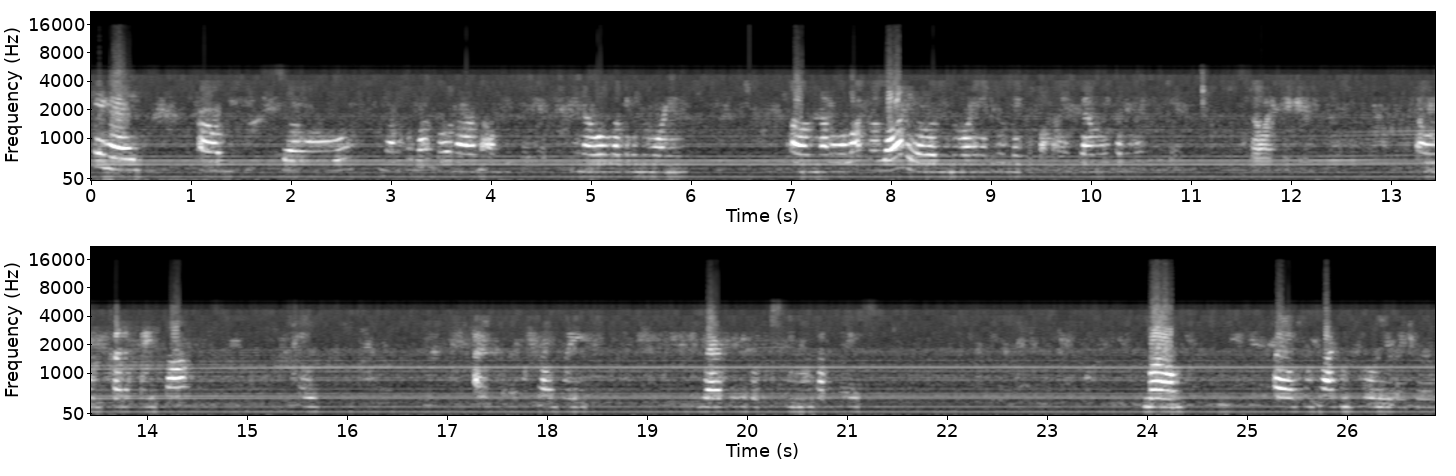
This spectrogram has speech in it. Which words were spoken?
Hey guys, um, so, not a whole lot going on, obviously, it's, you know, 11 in the morning. Um, not a whole lot goes on at 11 in the morning, I do makeup on my family coming over today. So I figured I would put a face on, because I frankly, rare for people to see me without a face. Well, I think that's completely true.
